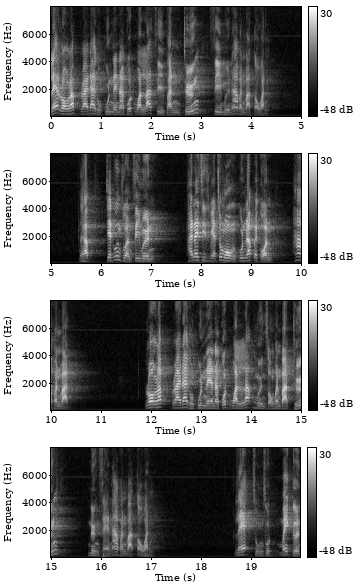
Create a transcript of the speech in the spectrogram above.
และรองรับรายได้ของคุณในอนาคตวันละ 4,000 ถึง 45,000 บาทต่อวันนะครับเจ็ดหุ้นส่วน 40,000 ภายใน41ชั่วโมง คุณรับไปก่อน 5,000 บาท รองรับรายได้ของคุณในอนาคตวันละ 12,000 บาทถึง 15,000บาทต่อวัน และสูงสุดไม่เกิน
